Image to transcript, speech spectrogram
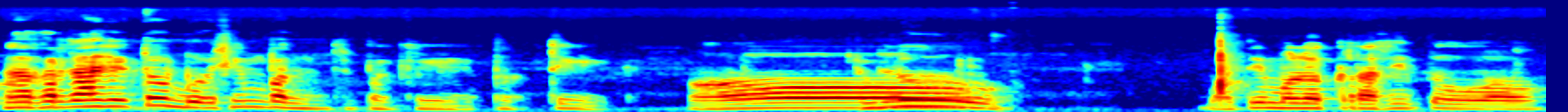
nah kertas itu mbok simpen sebagai bukti Oh. dulu Berarti mulai keras itu. Wow.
